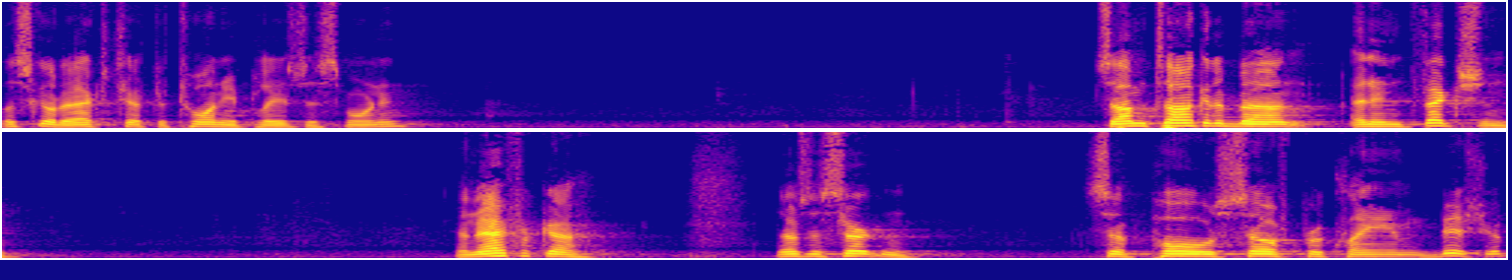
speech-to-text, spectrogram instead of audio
Let's go to Acts chapter 20, please, this morning. So I'm talking about an infection. In Africa, there's a certain supposed self proclaimed bishop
